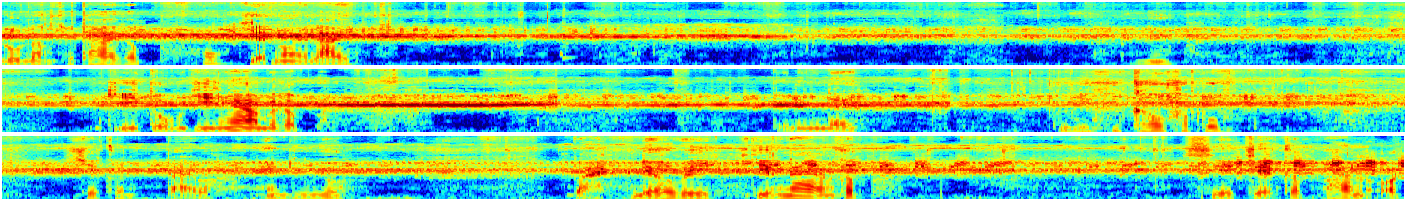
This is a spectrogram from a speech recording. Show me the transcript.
รูหลังสุดท้ายครับเกียดหน่อยหลกี่ตัวกี่งามเลยครับ ตัวนี้ได้ตัวนี้คือเขาครับผมเช็คก่อนตายวะยังดูอยู่ไปเดี๋ยวไปเตียงหน้ากันครับ เสียแจกกับพานอด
